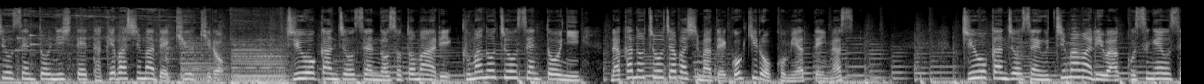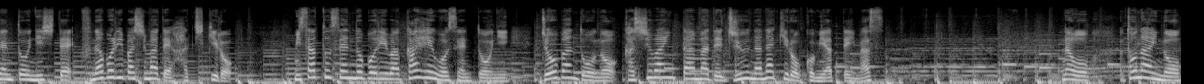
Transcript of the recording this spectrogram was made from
橋を先頭にして竹橋まで9キロ。中央環状線の外回り熊野町を先頭に中野長者橋まで5キロ混み合っています。中央環状線内回りは小菅を先頭にして船堀橋まで8キロ。三郷線上りは貨幣を先頭に常磐道の柏インターまで17キロ混み合っています。なお都内の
